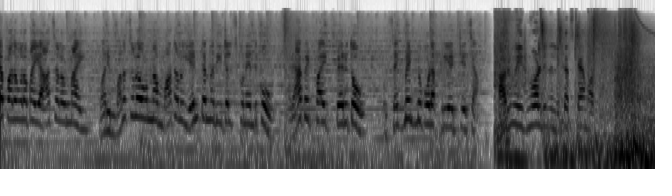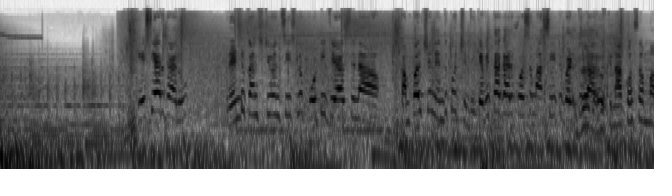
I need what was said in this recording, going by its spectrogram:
ఏ పదవులపై ఆశలున్నాయి వారి మనసులో ఉన్న మాటలు ఏంటన్నది తెలుసుకునేందుకు ర్యాపిడ్ ఫైట్ పేరుతో సెగ్మెంట్ను కూడా క్రియేట్ చేశాం. Are involved in liquor scam are KCR గారు రెండు లో పోటీ చేయాల్సిన కంపల్షన్ ఎందుకు వచ్చింది? కవిత గారి కోసం ఆ సీటు పెడుతున్నారు. నా కోసం మా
